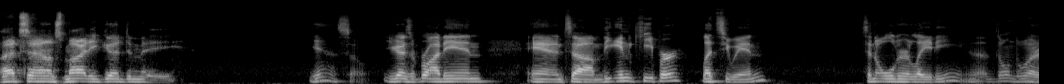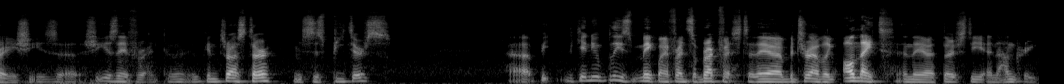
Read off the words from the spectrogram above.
That sounds mighty good to me. Yeah, so you guys are brought in, and um, the innkeeper lets you in. It's an older lady. Uh, don't worry, she's uh, she is a friend. You can trust her, Mrs. Peters. Uh, can you please make my friend some breakfast? They have been traveling all night, and they are thirsty and hungry.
